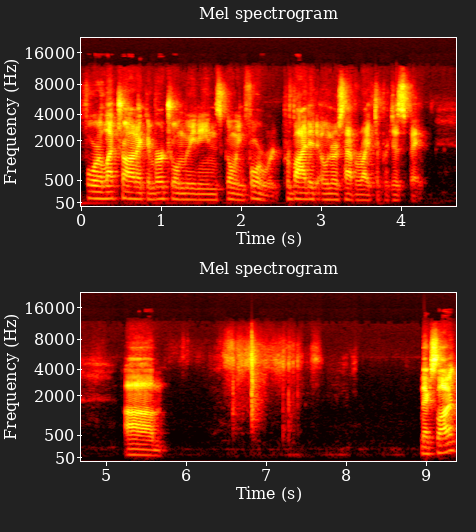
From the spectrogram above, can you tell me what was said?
for electronic and virtual meetings going forward, provided owners have a right to participate. Um, next slide.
